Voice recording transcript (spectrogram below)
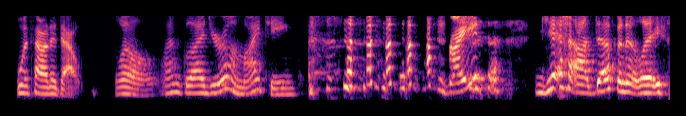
without a doubt. Well, I'm glad you're on my team. right? yeah, definitely.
